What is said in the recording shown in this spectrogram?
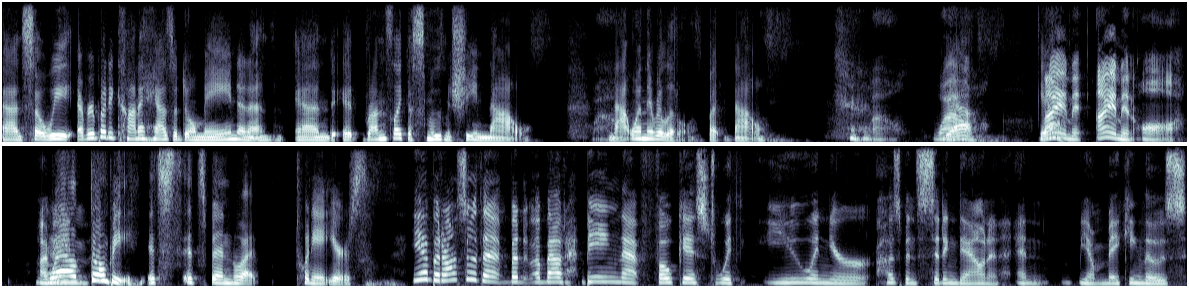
And so we everybody kind of has a domain and and it runs like a smooth machine now. Wow. Not when they were little, but now. wow. Wow. Yeah. yeah. I am in, I am in awe. I well, mean, don't be. It's it's been what 28 years. Yeah, but also that but about being that focused with you and your husband sitting down and and you know making those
